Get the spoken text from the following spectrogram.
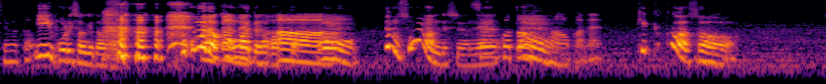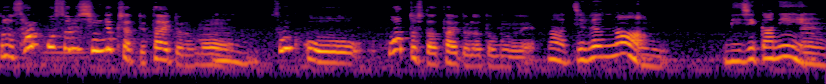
そういうこと？いい掘り下げだな。そこまでは考えてなかった、んないけど。うん、でもそうなんですよね。そういうことうんなのかね、結局はさ、うんその「散歩する侵略者」っていうタイトルも、うん。すごくこうふわっとしたタイトルだと思うのね、まあ自分うのん。身近にうん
